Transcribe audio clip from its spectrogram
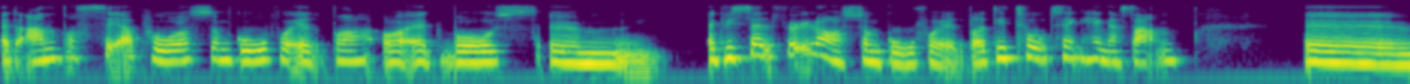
at andre ser på os som gode forældre, og at vores øhm, at vi selv føler os som gode forældre. De to ting hænger sammen. Øh,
